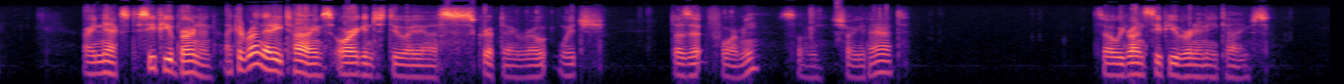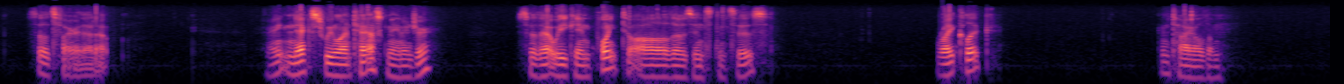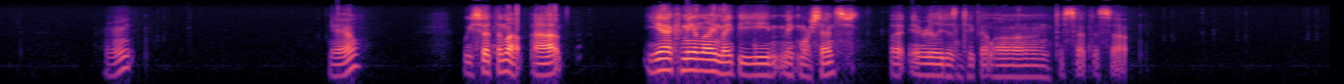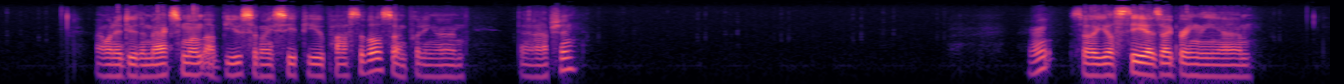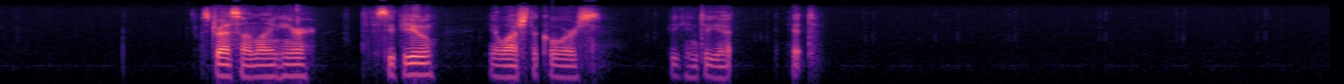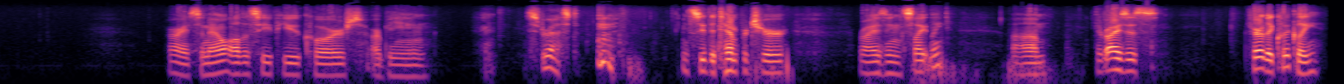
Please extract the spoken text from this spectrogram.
All right, next, CPU burn-in. I could run that eight times, or I can just do a, a uh, script I wrote, which does it for me. So let me show you that. So we run CPU burn-in eight times. So let's fire that up. All right, next we want Task Manager so that we can point to all of those instances, right-click, and tile them. All right. Now, we set them up. Uh, yeah, command line might be make more sense, but it really doesn't take that long to set this up. I want to do the maximum abuse of my CPU possible, so I'm putting on that option. All right, so you'll see as I bring the um, stress online here to the CPU, you'll watch the cores begin to get hit. All right, so now all the CPU cores are being stressed. you see the temperature rising slightly. Um, it rises fairly quickly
